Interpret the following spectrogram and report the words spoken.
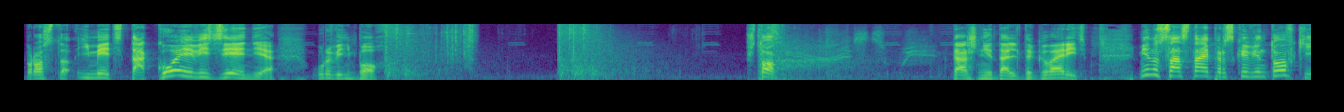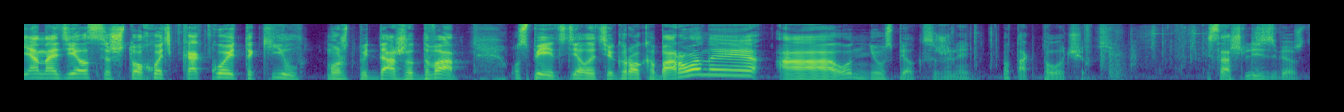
Просто иметь такое везение. Уровень бог. Что? Даже не дали договорить. Минус со снайперской винтовки. Я надеялся, что хоть какой-то килл, может быть даже два, успеет сделать игрок обороны. А он не успел, к сожалению. Ну так получилось. И сошлись звезды.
